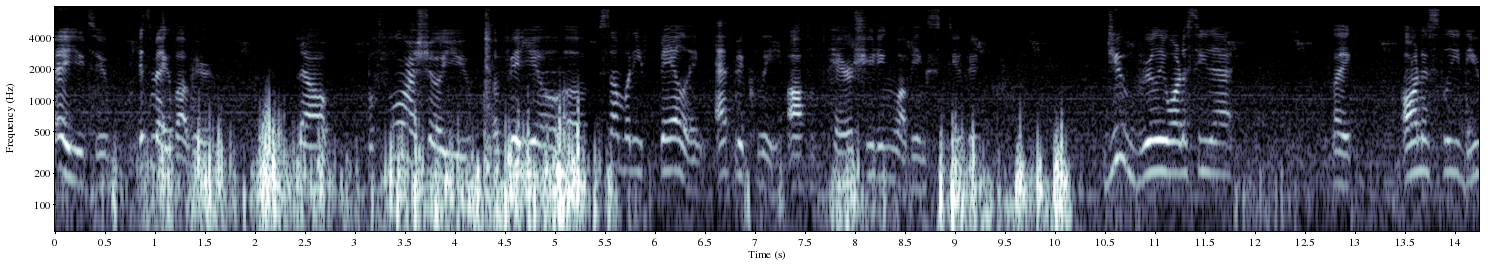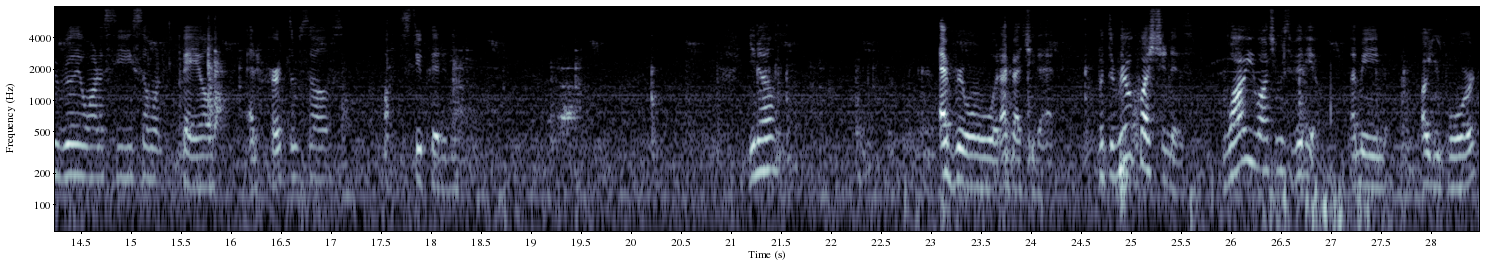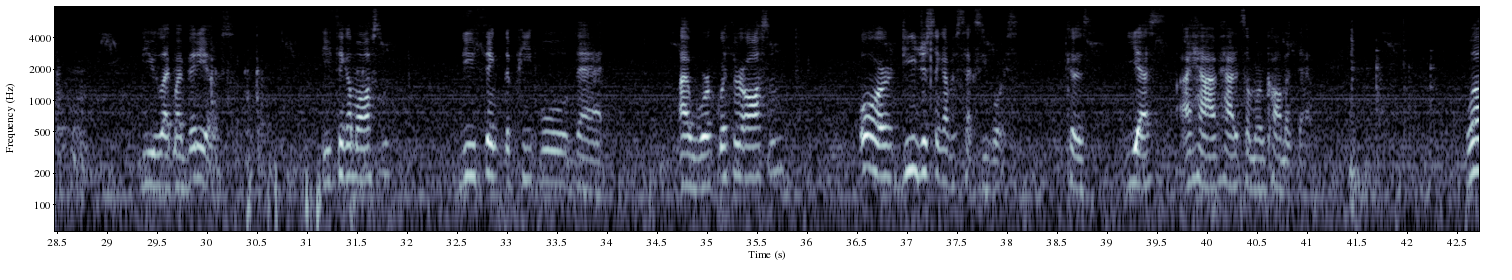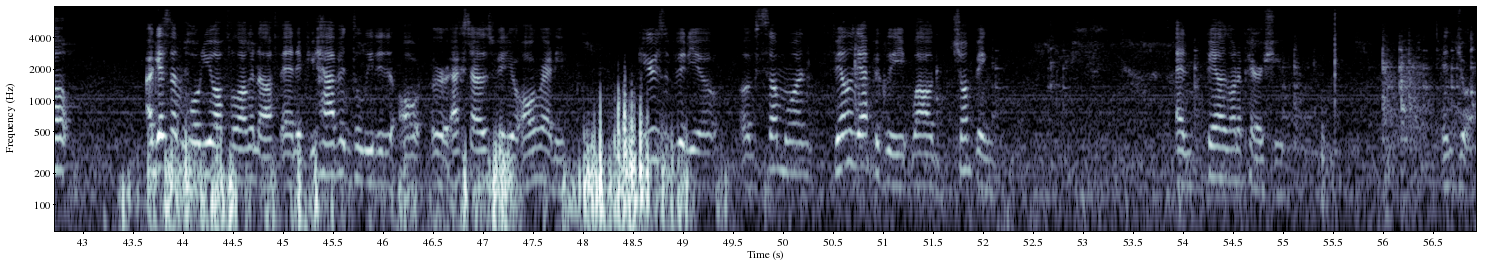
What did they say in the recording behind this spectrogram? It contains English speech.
Hey YouTube, it's Megabob here. Now, before I show you a video of somebody failing epically off of parachuting while being stupid, do you really want to see that? Like, honestly, do you really want to see someone fail and hurt themselves off of stupidity? You know, everyone would, I bet you that. But the real question is, why are you watching this video? I mean, are you bored? Do you like my videos? Do you think I'm awesome? Do you think the people that I work with are awesome? Or do you just think I have a sexy voice? Because, yes, I have had someone comment that. Well, I guess I'm holding you off for long enough, and if you haven't deleted all, or X'd out this video already, here's a video of someone failing epically while jumping and failing on a parachute. Enjoy.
